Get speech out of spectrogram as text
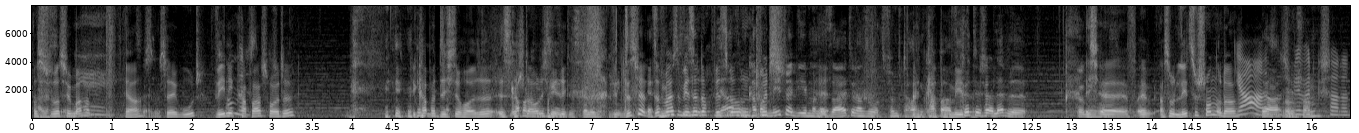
was, Alles was wir sehr gut. machen. Ja, sehr gut. Wenig Warum ist Kappas heute. Die Kappa-Dichte heute ist erstaunlich. Ist relativ gering. das wär, Es das, weißt du, wir sind doch, wir ja, sind doch so ein. Kappameter geben an der Seite, dann so 5000 Ein Kappa, Kappameter. kritischer Level. Ich, äh, äh, achso, lädst du schon oder? Ja, Ja, das Spiel schon. wird gestartet.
